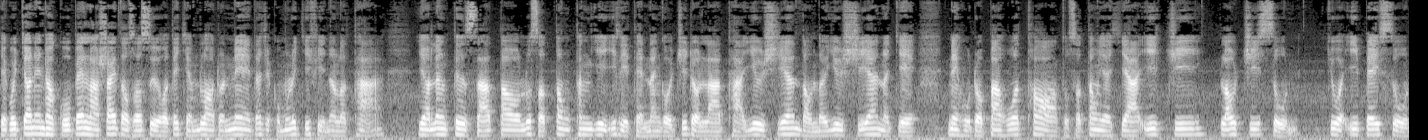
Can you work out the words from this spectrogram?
Chỉ có cho nên họ cũng bé là sai tàu sở sự họ tới chấm lọt rồi nè ta chỉ có muốn chi phí nó là thả giờ lần từ xã tàu lúc sở tông thân gì ít liệt thể năng gọi chỉ đồ là thả ưu xuyên đồng đời ưu xuyên nó chỉ nên hụt đồ bao hoa thọ tụ sở tông ya ya ý chí lâu chí sùn chùa ý bê sùn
